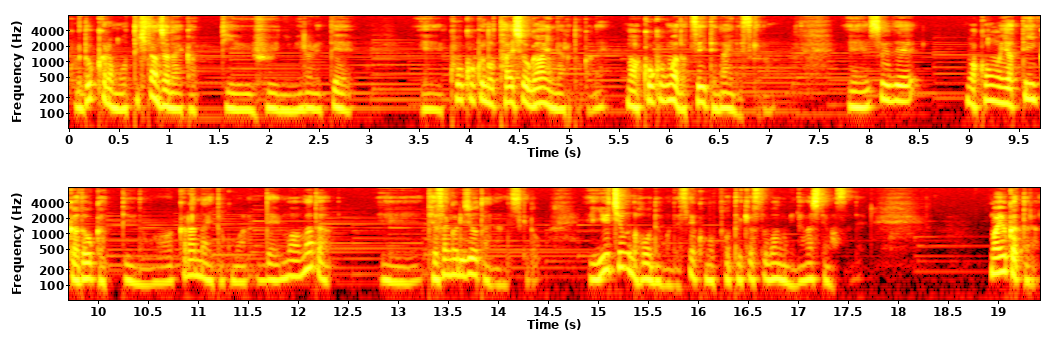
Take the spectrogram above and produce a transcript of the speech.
これどっから持ってきたんじゃないかっていう風に見られて、えー、広告の対象外になるとかね。まあ広告まだついてないんですけど、えー、それで、まあ今後やっていいかどうかっていうのもわからないとこもあるんで、まあまだ、えー、手探り状態なんですけど、YouTube の方でもですね、このポッドキャスト番組流してますんで、まあよかったら、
